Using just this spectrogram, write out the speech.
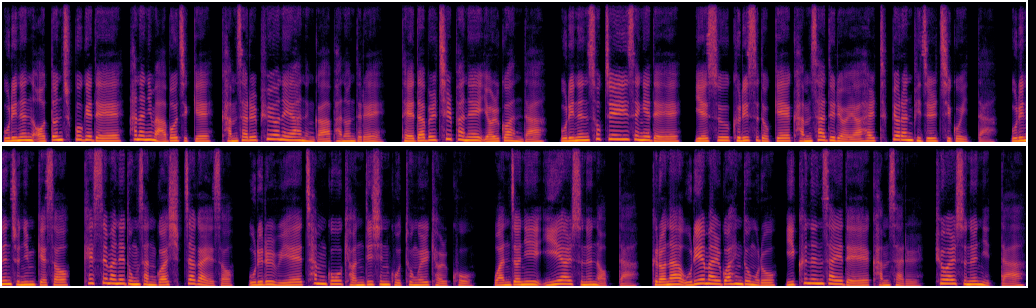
우리는 어떤 축복에 대해 하나님 아버지께 감사를 표현해야 하는가 반원들의 대답을 칠판에 열거한다. 우리는 속죄의 생에 대해 예수 그리스도께 감사드려야 할 특별한 빚을 지고 있다. 우리는 주님께서 캐세만의 동산과 십자가에서 우리를 위해 참고 견디신 고통을 결코 완전히 이해할 수는 없다. 그러나 우리의 말과 행동으로 이 큰 은사에 대해 감사를 표할 수는 있다.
